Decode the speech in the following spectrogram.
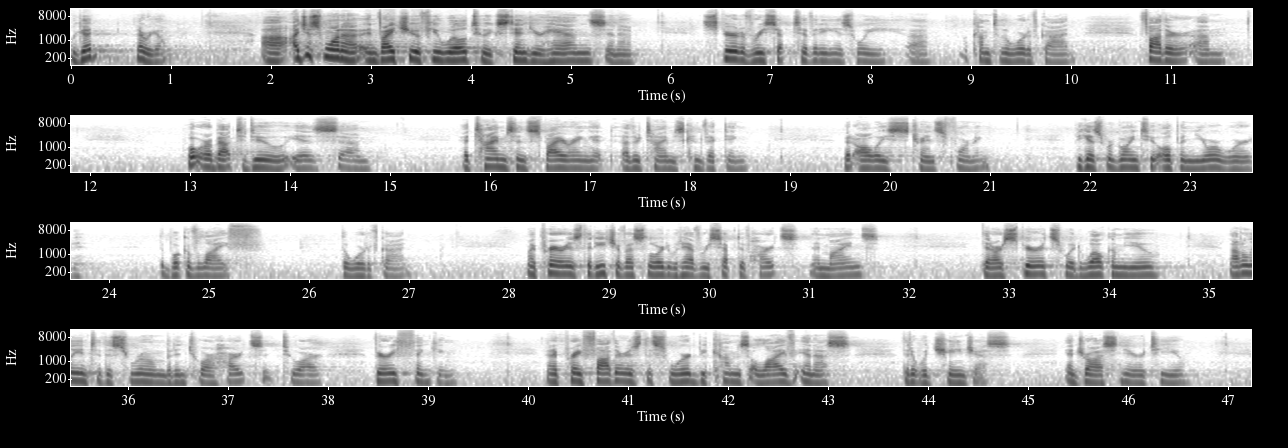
We good? There we go. Uh, I just want to invite you, if you will, to extend your hands in a spirit of receptivity as we uh, come to the Word of God. Father, um, what we're about to do is um, at times inspiring, at other times convicting, but always transforming because we're going to open your Word, the book of life, the Word of God. My prayer is that each of us, Lord, would have receptive hearts and minds that our spirits would welcome you not only into this room, but into our hearts, to our very thinking. And I pray, Father, as this word becomes alive in us, that it would change us and draw us nearer to you.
